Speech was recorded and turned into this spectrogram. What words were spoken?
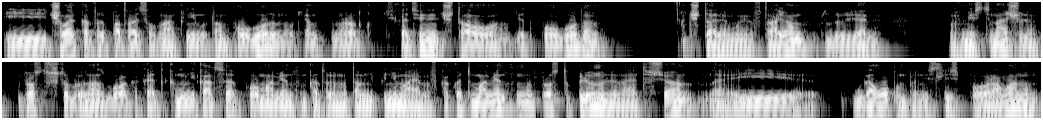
И человек, который потратил на книгу там полгода, ну, вот я, например, «Радугу тихотения» читал где-то полгода, Читали мы втроем с друзьями. Вместе начали. Просто чтобы у нас была какая-то коммуникация по моментам, которые мы там не понимаем. И в какой-то момент мы просто плюнули на это все и галопом понеслись по роману.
